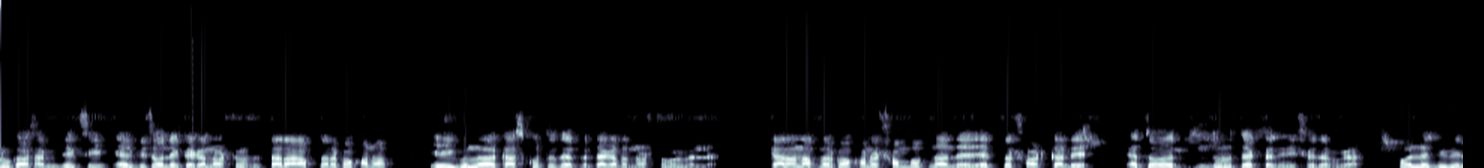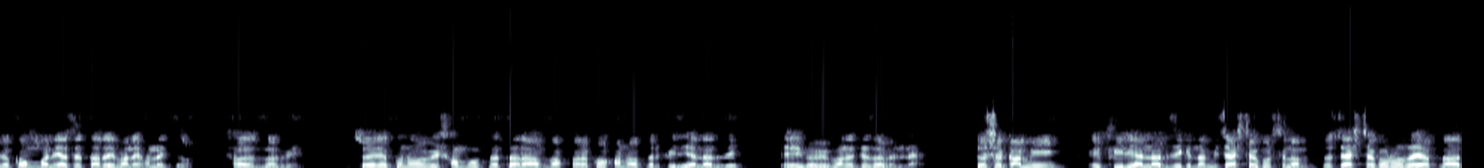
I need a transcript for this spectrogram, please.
লোক আছে, আমি দেখছি, এর পিছনে অনেক টাকা নষ্ট হচ্ছে। তারা আপনারা কখনো এইগুলা কাজ করতে দেয় আপনার টাকাটা নষ্ট করবেন না। কারণ আপনার কখনো সম্ভব না যে এত শর্টকাটে এত দ্রুত একটা জিনিস হয়ে যাবে হলে বিভিন্ন কোম্পানি আছে, তারাই বানিয়ে ফেলাইতো, সহজভাবে। তো এটা কোনোভাবে সম্ভব না, তারা আপ- আপনারা কখনো আপনার ফ্রি এনার্জি এইভাবে বানাতে যাবেন না। তো দর্শক, আমি এই ফ্রি এনার্জি কিন্তু আমি চেষ্টা করছিলাম। তো চেষ্টা করব যাই আপনার,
